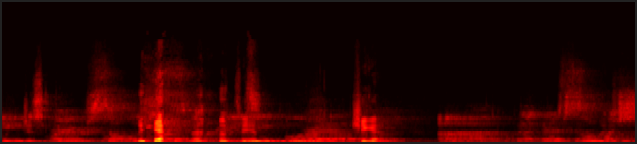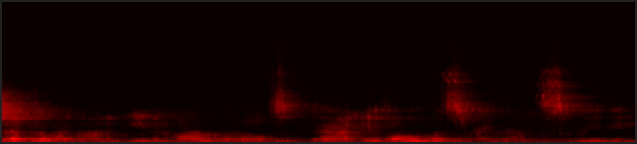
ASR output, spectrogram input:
we can just go. Yeah. For it. She got it. Uh, but there's so much stuff going on in even our world that if all of us ran around screaming,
